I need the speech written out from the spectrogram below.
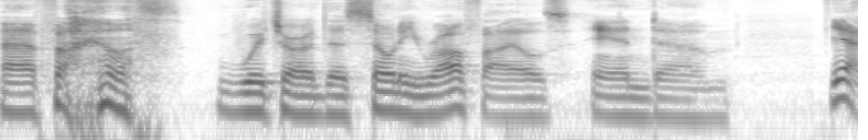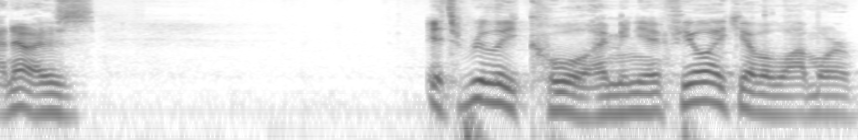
uh, files, which are the Sony RAW files, and um, yeah, no, it was. It's really cool. I mean, I feel like you have a lot more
